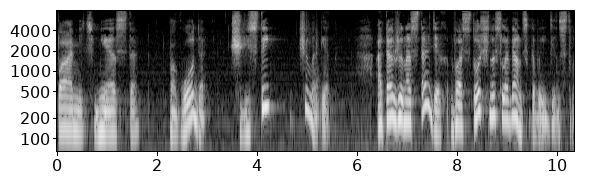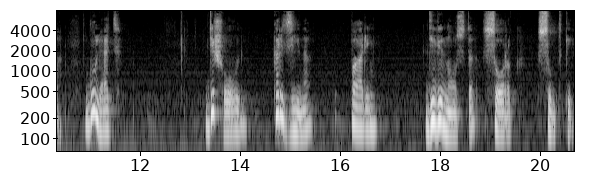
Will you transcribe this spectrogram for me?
память, место, погода, чистый человек а также на стадиях восточнославянского единства – гулять, дешевый, корзина, парень, 90, 40, сутки.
